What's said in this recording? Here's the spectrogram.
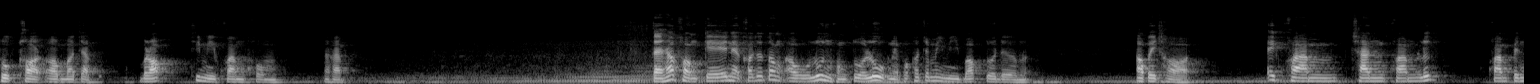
ถูกถอดออกมาจากบล็อกที่มีความคมนะครับ แต่ถ้าของเก๊เนี่ยเขาจะต้องเอารุ่นของตัวลูกเนี่ยเพราะเขาจะไม่มีบล็อกตัวเดิม เอาไปถอดไอ้ความชันความลึก ความเป็น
